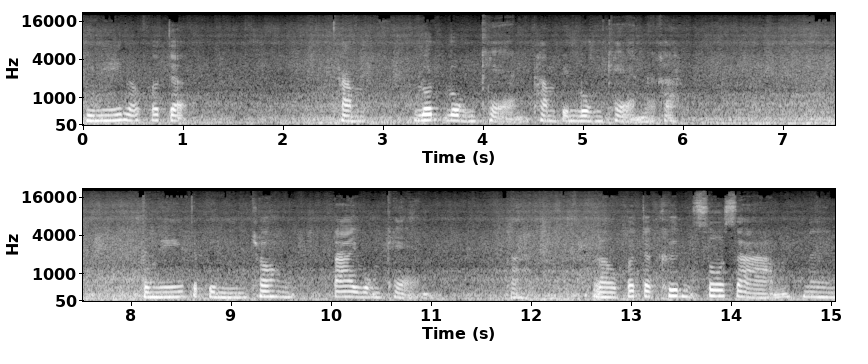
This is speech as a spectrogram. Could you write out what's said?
ทีนี้เราก็จะทำลดวงแขนทำเป็นวงแขนนะคะ ตรงนี้จะเป็นช่องใต้วงแขนค่ะ เราก็จะขึ้นโซ่สามหนึ่ง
